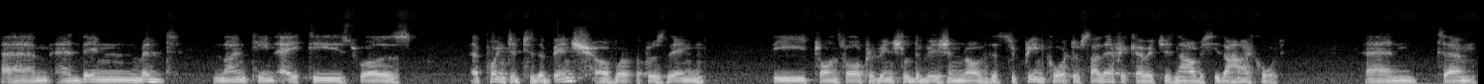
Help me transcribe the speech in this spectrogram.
Um, and then mid 1980s was appointed to the bench of what was then the Transvaal Provincial Division of the Supreme Court of South Africa, which is now obviously the High Court. And um,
